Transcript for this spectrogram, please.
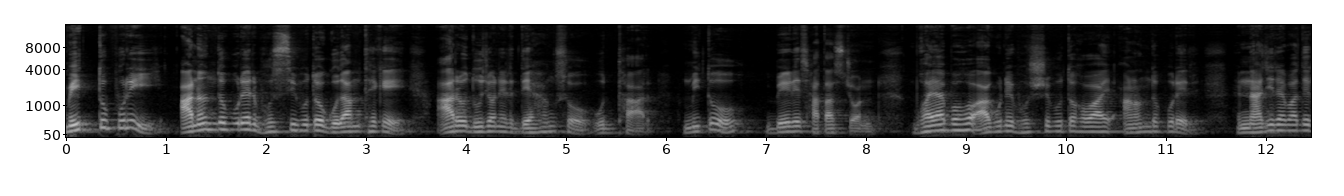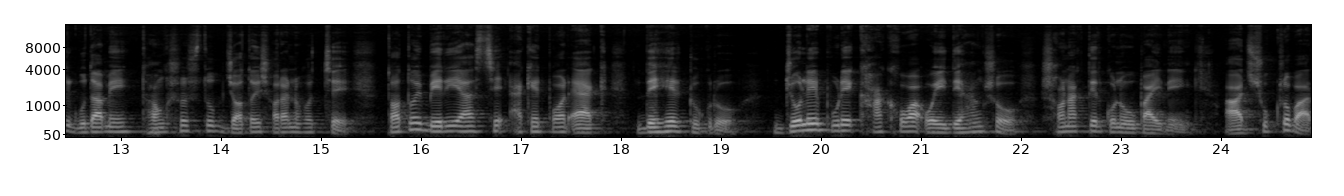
মৃত্যুপুরী আনন্দপুরের ভস্মীভূত গুদাম থেকে আরও দুজনের দেহাংশ উদ্ধার। মৃত বেড়ে সাতাশ জন। ভয়াবহ আগুনে ভস্মীভূত হওয়ায় আনন্দপুরের নাজিরাবাদের গুদামে ধ্বংসস্তূপ যতই সরানো হচ্ছে, ততই বেরিয়ে আসছে একের পর এক দেহের টুকরো। জ্বলে পুড়ে খাক হওয়া ওই দেহাংশ শনাক্তের কোনো উপায় নেই। আজ শুক্রবার,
